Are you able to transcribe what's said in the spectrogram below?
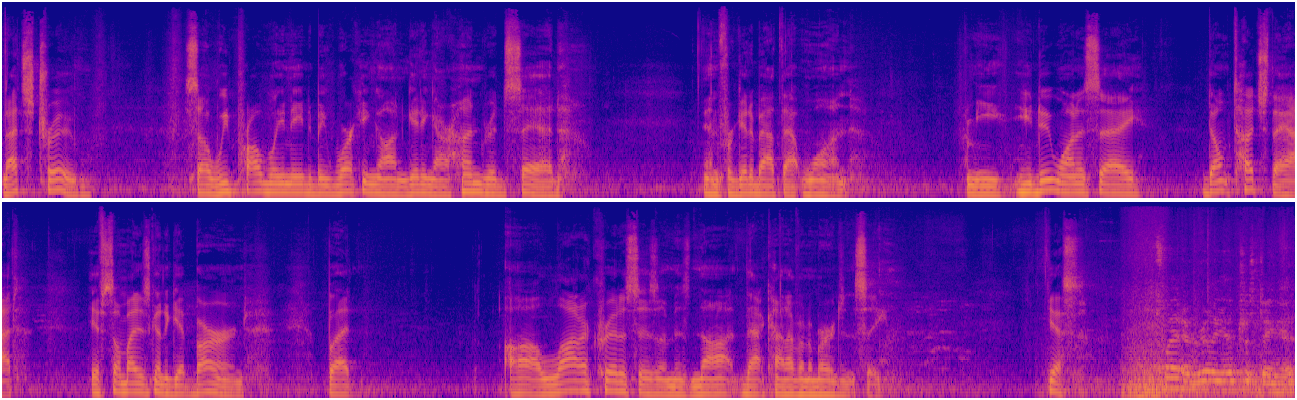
That's true. So we probably need to be working on getting our hundred said and forget about that one. I mean, you do want to say, don't touch that if somebody's going to get burned. But a lot of criticism is not that kind of an emergency. Yes. I find it really interesting that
